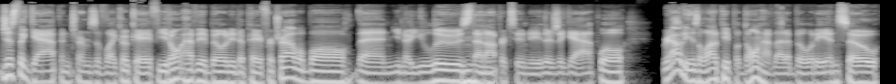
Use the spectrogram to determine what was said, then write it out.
just the gap in terms of like, okay, if you don't have the ability to pay for travel ball, then you know you lose that Mhm. opportunity. There's a gap. Well, reality is a lot of people don't have that ability. And so,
